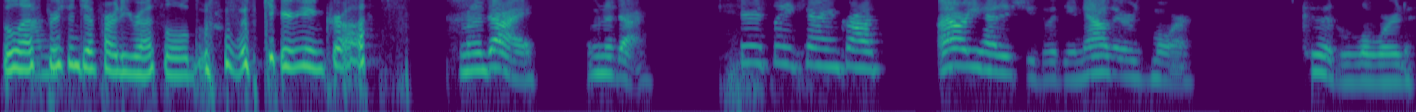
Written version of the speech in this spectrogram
The last I'm- person Jeff Hardy wrestled was Karrion Kross. I'm gonna die. I'm gonna die. Seriously, Karrion Kross. I already had issues with you. Now there's more. Good lord.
